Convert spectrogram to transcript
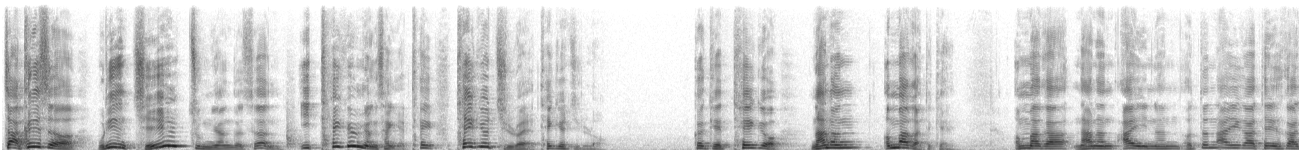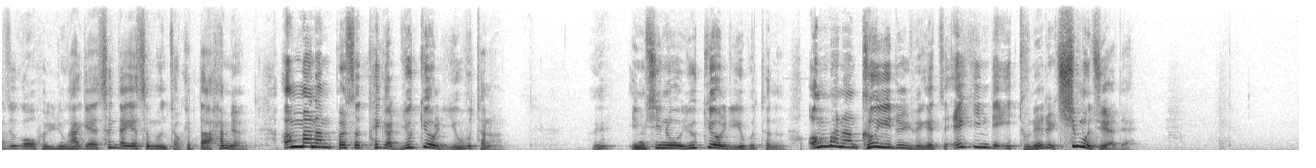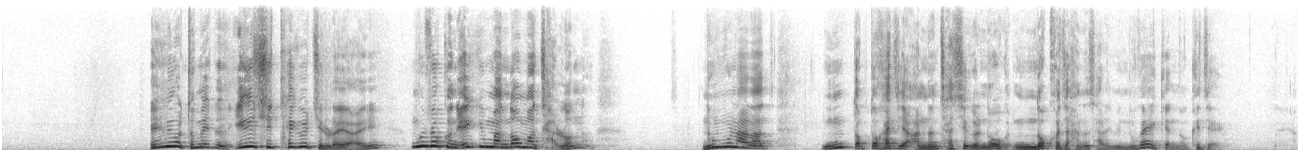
자, 그래서 우리는 제일 중요한 것은 이 태교 명상이에요. 태, 태교 진로야, 태교 진로. 그렇게 태교, 나는 엄마가 어떻게 엄마가 나는 아이는 어떤 아이가 돼가지고 훌륭하게 성장했으면 좋겠다 하면 엄마는 벌써 태교 6개월 이후부터는 예? 임신 후 6개월 이후부터는 엄마는 그 일을 위해서 애기인데 이 두뇌를 심어줘야 돼. 애기가 덤해져 이것이 태교 진로야 이. 무조건 애기만 놓으면 잘 놓나 너무나 나, 음, 똑똑하지 않는 자식을 놓, 놓고자 하는 사람이 누가 있겠노? 그제?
